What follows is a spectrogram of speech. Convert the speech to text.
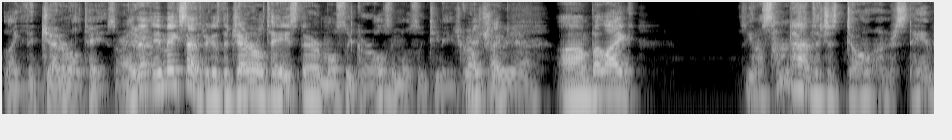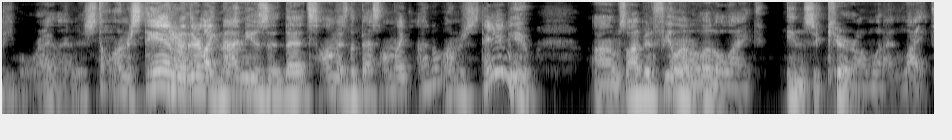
like the general taste. All right, Yeah. It makes sense because the general taste they're mostly girls and mostly teenage girls, True, right? yeah. Um, but like, you know, sometimes I just don't understand people, right? Like, I just don't understand when they're like, "Not music, that song is the best." I'm like, I don't understand you. Um, so I've been feeling a little like insecure on what I like,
